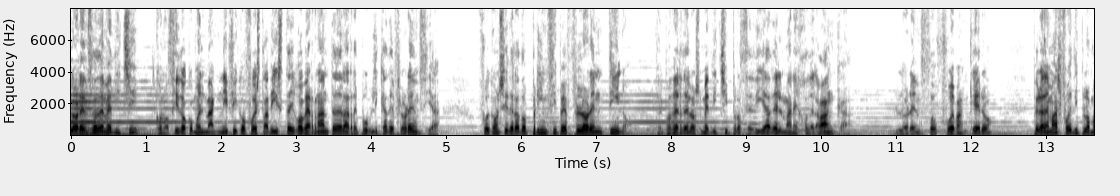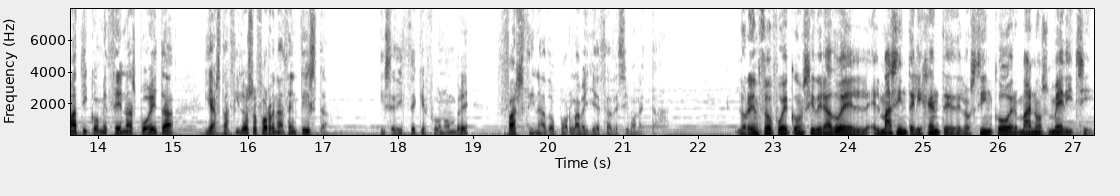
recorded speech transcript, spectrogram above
Lorenzo de Medici, conocido como el Magnífico, fue estadista y gobernante de la República de Florencia. Fue considerado príncipe florentino. El poder de los Medici procedía del manejo de la banca. Lorenzo fue banquero, pero además fue diplomático, mecenas, poeta y hasta filósofo renacentista. Y se dice que fue un hombre fascinado por la belleza de Simonetta. Lorenzo fue considerado el, el más inteligente de los cinco hermanos Medici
